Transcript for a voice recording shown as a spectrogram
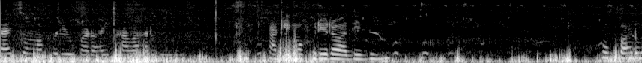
ગાઈસ હું મફુરી ઉપાડો આવી ખાવા હારું. આટલી મફુરી રવા દીધી. ઉપાડું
